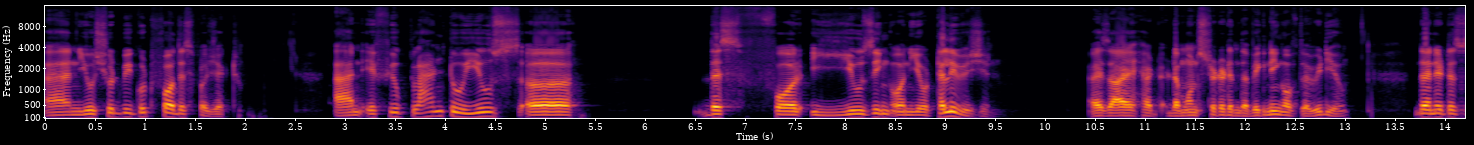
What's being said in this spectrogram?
and you should be good for this project. And if you plan to use uh, this for using on your television as I had demonstrated in the beginning of the video then it is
